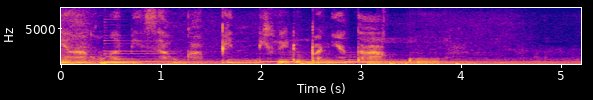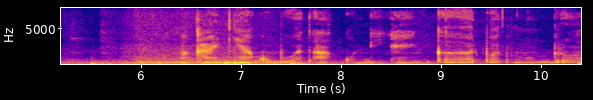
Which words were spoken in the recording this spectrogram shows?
yang aku nggak bisa ungkapin di kehidupan nyata aku. Makanya aku buat akun di Anchor buat ngobrol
